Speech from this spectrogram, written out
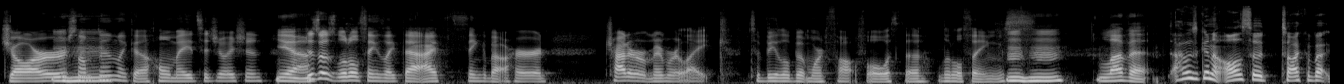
jar or mm-hmm. something like a homemade situation. Yeah. Just those little things like that. I think about her and try to remember like to be a little bit more thoughtful with the little things. Mm-hmm. Love it. I was gonna also talk about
